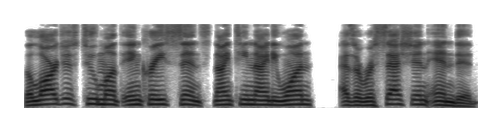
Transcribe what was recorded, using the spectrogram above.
the largest two-month increase since 1991 as a recession ended.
